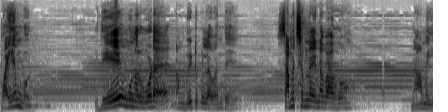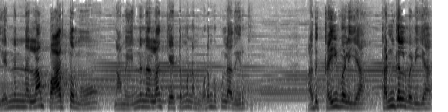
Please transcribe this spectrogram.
பயம் வரும். இதே உணர்வோட நம்ம வீட்டுக்குள்ளே வந்து சமைச்சோம்னா என்னவாகும்? நாம் என்னென்னலாம் பார்த்தோமோ நாம் என்னென்னலாம் கேட்டோமோ நம்ம உடம்புக்குள்ளே அது இருக்கும். அது கை வழியாக கண்கள் வழியாக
